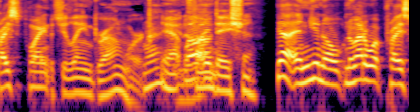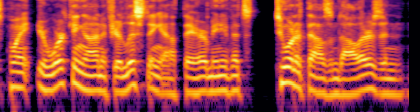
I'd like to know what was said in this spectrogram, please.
price point. But you laying groundwork. Right. Yeah. you know? well, foundation. Yeah, and you know, no matter what price point you're working on, if you're listing out there, I mean, if it's two hundred thousand dollars and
